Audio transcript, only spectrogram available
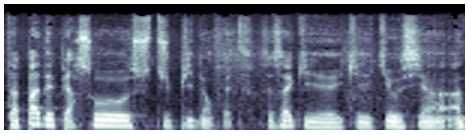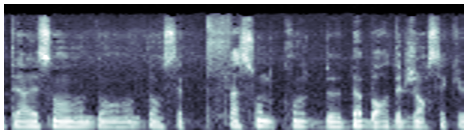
t'as pas des persos stupides en fait. C'est ça qui est, qui est, qui est aussi intéressant dans, dans cette façon d'aborder le genre, c'est que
